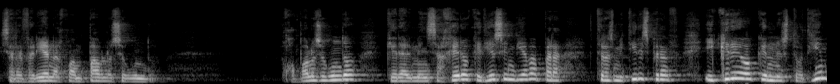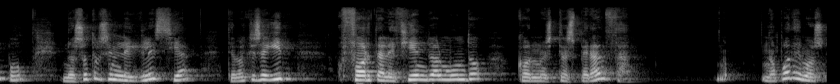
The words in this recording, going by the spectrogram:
se referían a Juan Pablo II. Juan Pablo II, que era el mensajero que Dios enviaba para transmitir esperanza. Y creo que en nuestro tiempo, nosotros en la Iglesia tenemos que seguir fortaleciendo al mundo con nuestra esperanza. No, podemos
